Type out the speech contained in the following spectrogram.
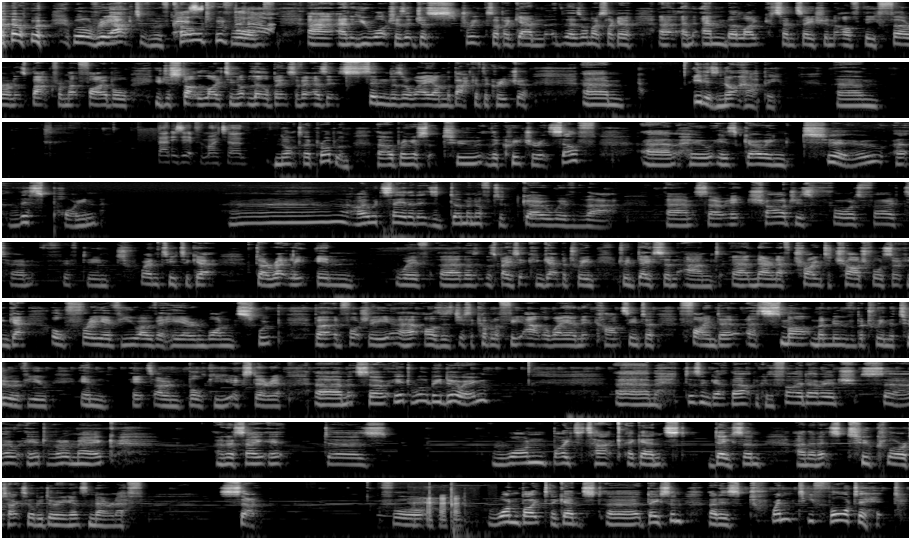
we'll react with cold with warmth. Uh, and you watch as it just streaks up again. There's almost like a, a an ember like sensation of the fur on its back from that fireball. You just start lighting up little bits of it as it cinders away on the back of the creature. Um, it is not happy um, That is it for my turn. not a problem. That will bring us to the creature itself, um, who is going to, at this point, uh, I would say that it's dumb enough to go with that. Um, so it charges forwards 5, 10, 15, 20 to get directly in with uh, the, the space it can get between between Dason and uh, Nerenef trying to charge forward so it can get all three of you over here in one swoop. But unfortunately, uh, Oz is just a couple of feet out of the way and it can't seem to find a, a smart maneuver between the two of you in its own bulky exterior. Um, so it will be doing. Um, doesn't get that because of fire damage, so it will make. I'm going to say it does one bite attack against Dason, and then it's two claw attacks he'll be doing against Nerenef. So, for one bite against uh, Dason, that is 24 to hit.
